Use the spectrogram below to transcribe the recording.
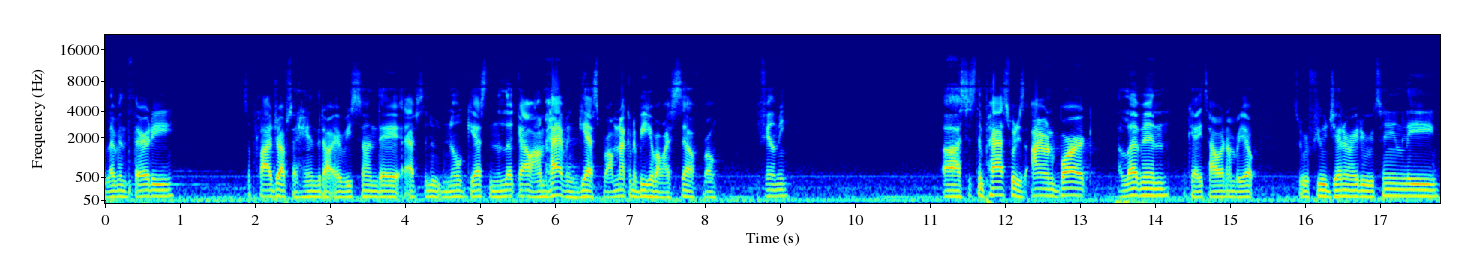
11.30. Supply drops are handed out every Sunday. Absolute no guests in the lookout. I'm having guests, bro. I'm not going to be here by myself, bro. You feel me? Uh, system password is Ironbark 11. Okay, tower number, yep. So refuel generator routinely.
